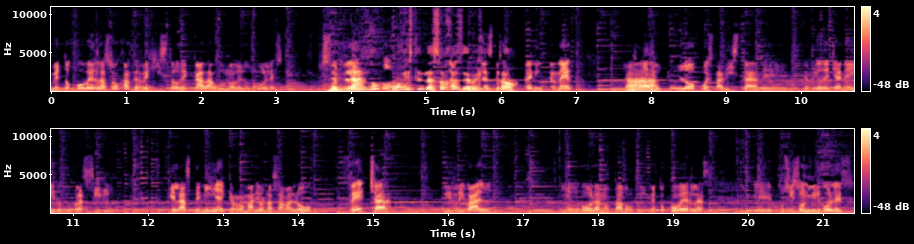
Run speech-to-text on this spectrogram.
me tocó ver las hojas de registro de cada uno de los goles. ¿De plano? ¿Cómo viste las hojas de registro? En internet Ah. un loco estadista de, Río de Janeiro, de Brasil, que las tenía y que Romario las avaló, fecha y rival, el gol anotado, y me tocó verlas. Eh, pues sí son mil goles,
